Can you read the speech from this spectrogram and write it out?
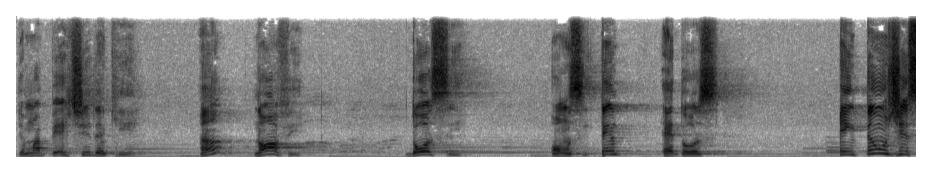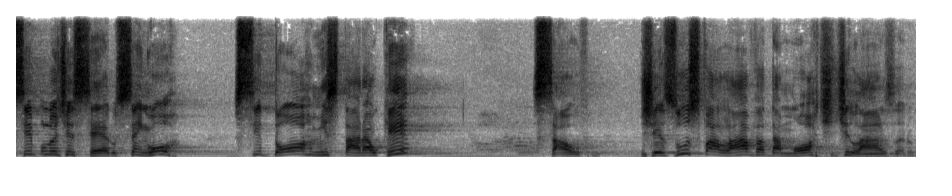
Deu uma perdida aqui. Hã? 9. 12. 11. Tem, é 12. Então os discípulos disseram: Senhor, se dorme, estará o quê? Salvo. Jesus falava da morte de Lázaro,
